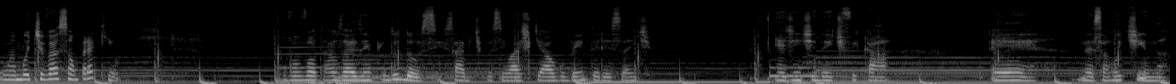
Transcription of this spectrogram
uma motivação para aquilo. Eu vou voltar a usar o exemplo do doce, sabe? Tipo assim, eu acho que é algo bem interessante e a gente identificar é, nessa rotina,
